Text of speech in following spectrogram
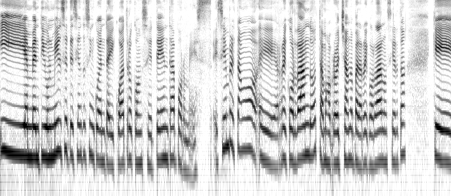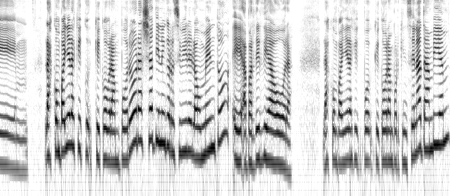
y en 21.754,70 por mes. Eh, siempre estamos eh, recordando, estamos aprovechando para recordar, ¿no es cierto?, que mm, las compañeras que, cobran por hora ya tienen que recibir el aumento eh, a partir de ahora las compañeras que, cobran por quincena también,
